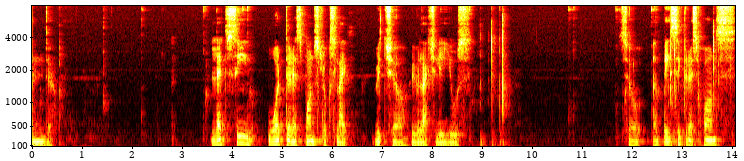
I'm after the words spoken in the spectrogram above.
and let's see what the response looks like which uh, we will actually use. So a basic response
